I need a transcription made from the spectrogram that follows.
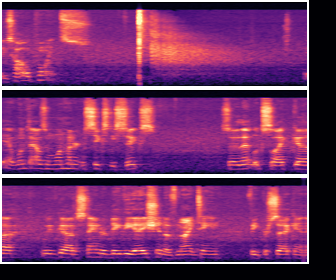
These hollow points. Yeah, 1,166. So that looks like uh, we've got a standard deviation of 19 feet per second,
